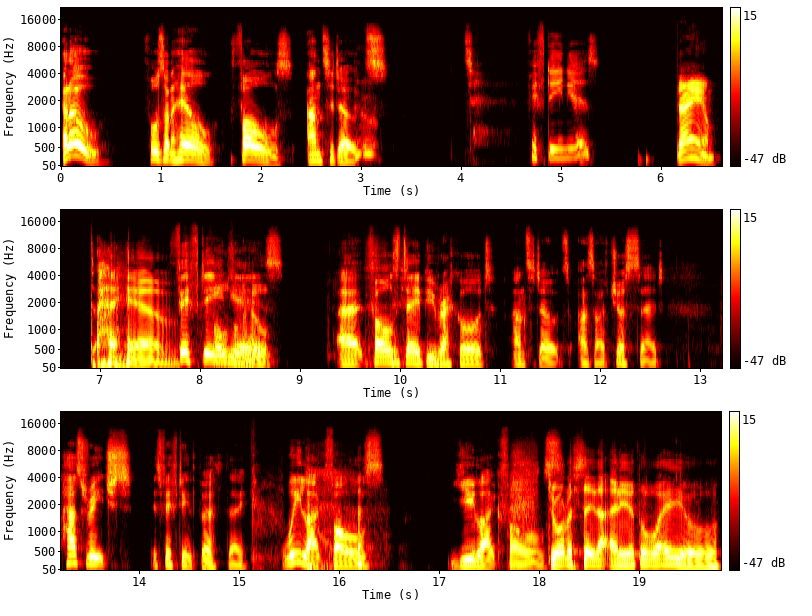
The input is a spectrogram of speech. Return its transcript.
Hello, Falls on a Hill, Falls, Antidotes. 15 years? Damn. Damn. 15 Foals on a Hill. years. Uh, Foals' debut record, Antidotes, as I've just said, has reached its 15th birthday. We like Falls. you like Falls. Do you want to say that any other way or?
